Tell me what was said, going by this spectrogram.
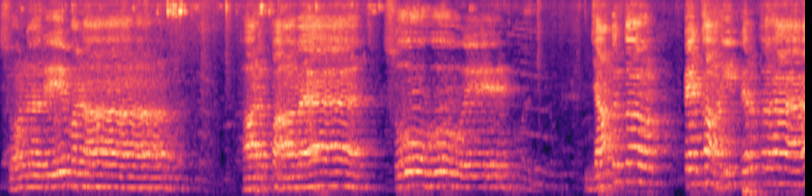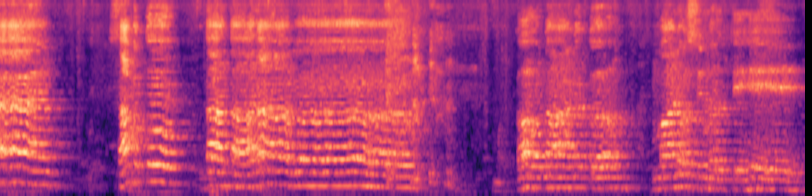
ਸੁਨ ਰੇ ਮਨਾ। ਹਰ ਪਾਵੈ ਸੋ ਹੋਏ ਜਗਤ ਪੇਖਾਰੀ ਫਿਰਤ ਹੈ। ਸਭ ਕੋ ਦਾਤਾ ਰਾਮ। ਕਹੋ ਨਾਨਕ, ਮਾਨੋ ਸਿਮਰਤੇ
